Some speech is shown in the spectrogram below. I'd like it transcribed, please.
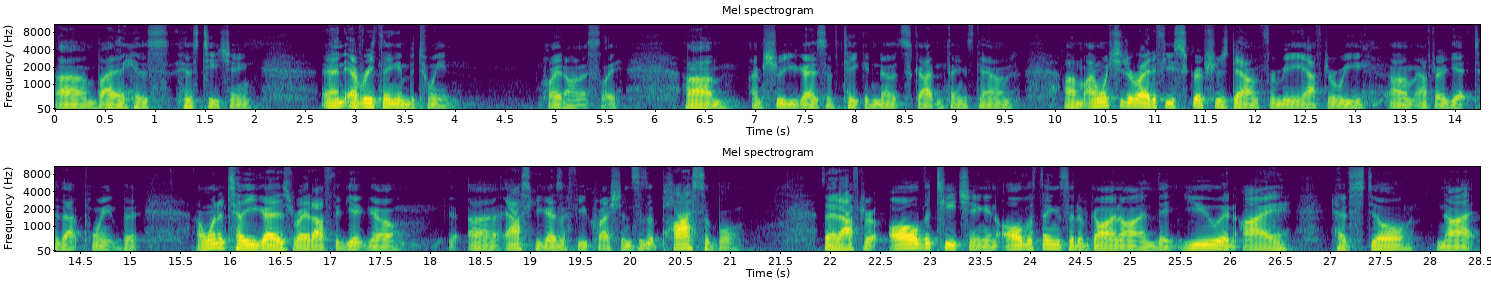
um, by his his teaching and everything in between. Quite honestly, um, I'm sure you guys have taken notes, gotten things down. Um, I want you to write a few scriptures down for me after we um, after I get to that point. But I want to tell you guys right off the get go, uh, ask you guys a few questions. Is it possible? that after all the teaching and all the things that have gone on, that you and I have still not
